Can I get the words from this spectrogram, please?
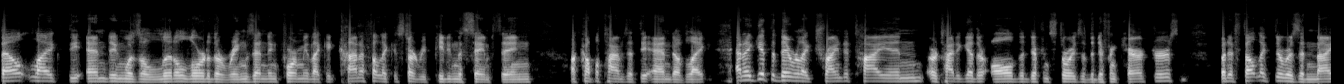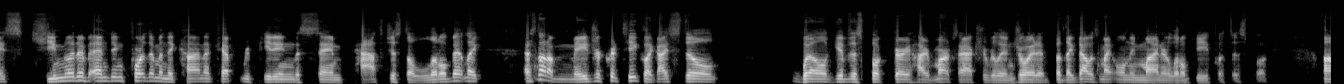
felt like the ending was a little Lord of the Rings ending for me. Like it kind of felt like it started repeating the same thing a couple times at the end of like. And I get that they were like trying to tie in or tie together all the different stories of the different characters, but it felt like there was a nice cumulative ending for them, and they kind of kept repeating the same path just a little bit. Like that's not a major critique. Like I still will give this book very high marks. I actually really enjoyed it, but like that was my only minor little beef with this book. Um,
